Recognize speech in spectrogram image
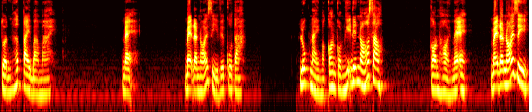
Tuấn hất tay bà Mai. Mẹ, mẹ đã nói gì với cô ta? Lúc này mà con còn nghĩ đến nó sao? Con hỏi mẹ, mẹ đã nói gì?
